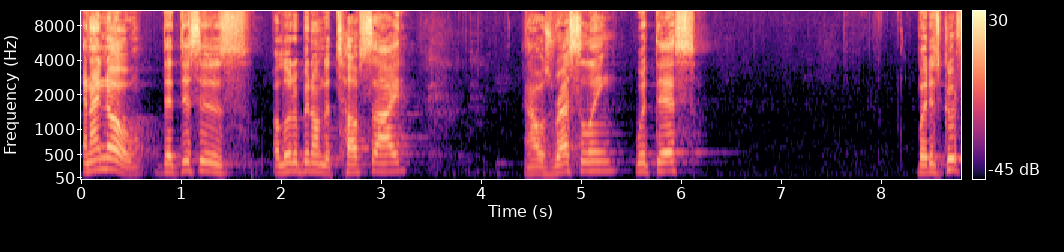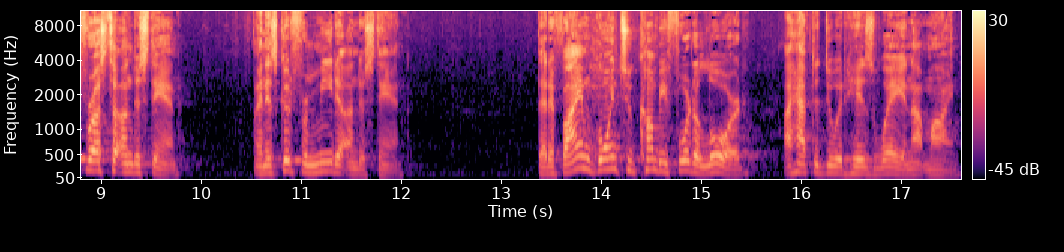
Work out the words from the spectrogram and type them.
and I know that this is a little bit on the tough side, and I was wrestling with this, but it's good for us to understand, and it's good for me to understand that if I am going to come before the Lord, I have to do it His way and not mine.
